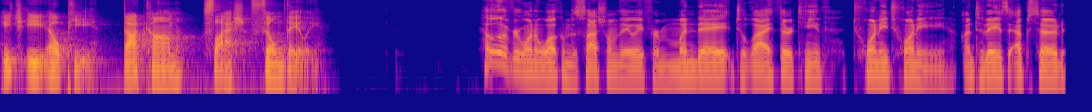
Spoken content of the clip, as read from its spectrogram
H-E-L-P dot com slash filmdaily. Hello, everyone, and welcome to Slash Film Daily for Monday, July 13th, 2020. On today's episode,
